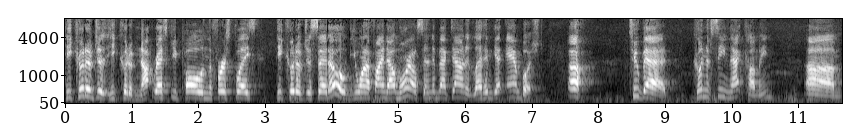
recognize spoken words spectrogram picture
He could have just, he could have not rescued Paul in the first place. He could have just said, Oh, you want to find out more? I'll send him back down and let him get ambushed. Oh, too bad. Couldn't have seen that coming. Um,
